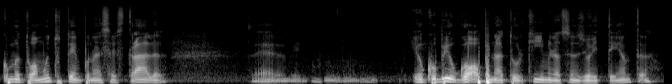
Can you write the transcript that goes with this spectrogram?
como eu estou há muito tempo nessa estrada, é, eu cobri o golpe na Turquia em 1980.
